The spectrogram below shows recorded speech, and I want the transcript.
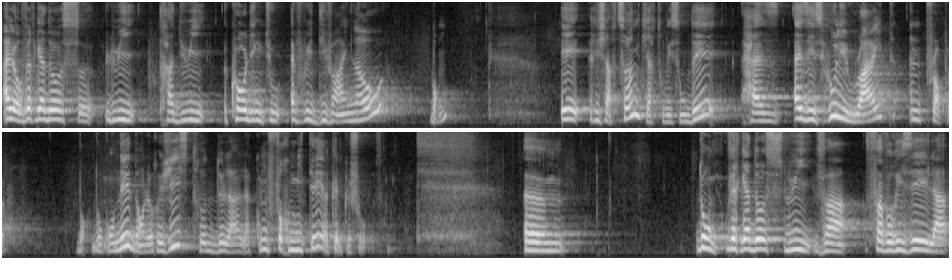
Alors, Vergados, lui, traduit according to every divine law. Bon. Et Richardson, qui a retrouvé son D, has as is wholly right and proper. Bon, donc on est dans le registre de la, conformité à quelque chose. Euh, donc Vergados, lui, va favoriser la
